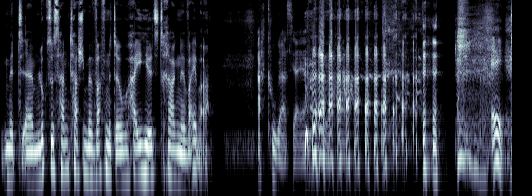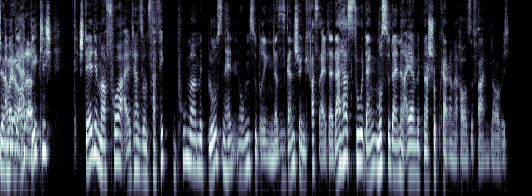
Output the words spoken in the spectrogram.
mit ähm, Luxushandtaschen bewaffnete High Heels tragende Weiber. Ach, Kugas, ja, ja. Ey, Der aber der Mörder. hat wirklich, stell dir mal vor, Alter, so einen verfickten Puma mit bloßen Händen umzubringen. Das ist ganz schön krass, Alter. Dann hast du, dann musst du deine Eier mit einer Schubkarre nach Hause fahren, glaube ich.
